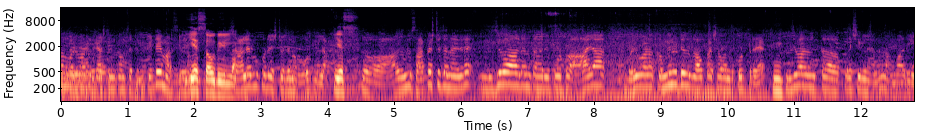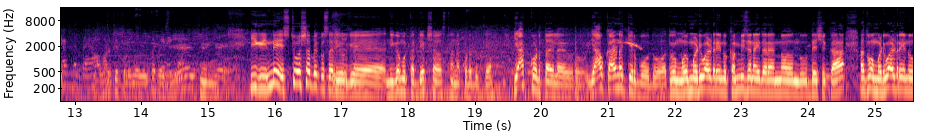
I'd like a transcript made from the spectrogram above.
ನಮ್ಮ ಮಡಿವಾಡರು ಕ್ಯಾಸ್ಟ್ ಇನ್ಕಮ್ ಸರ್ಟಿಫಿಕೇಟೇ ಮಾಡಿಸಿದ್ರು ಎಸ್ ಹೌದು ಇಲ್ಲ. ಶಾಲೆಗೂ ಕೂಡ ಎಷ್ಟೋ ಜನ ಹೋಗಿಲ್ಲ. ಅದೊಂದು ಸಾಕಷ್ಟು ಜನ ಇದ್ರೆ ನಿಜವಾದಂತಹ ರಿಪೋರ್ಟ್ ಆಯಾ ಮಡಿವಾಳ ಕಮ್ಯುನಿಟಿಗೆ ಅವಕಾಶ ಒಂದು ಕೊಟ್ರೆ ನಿಜವಾದಂತಹ ಪರಿಶೀಲನೆಯನ್ನು ನಾವು ಮಾಡಿ ಆ ವರದಿ ಕೊಡ್ಬೋದು ಅಂತ ಬಯಸ್ತೀವಿ. ಈಗ ಇನ್ನೂ ಎಷ್ಟು ವರ್ಷ ಬೇಕು ಸರ್ ಇವ್ರಿಗೆ ನಿಗಮಕ್ಕೆ ಅಧ್ಯಕ್ಷ ಸ್ಥಾನ ಕೊಡೋದಕ್ಕೆ? ಯಾಕೆ ಕೊಡ್ತಾ ಇಲ್ಲ ಇವರು? ಯಾವ ಕಾರಣಕ್ಕೆ ಇರ್ಬೋದು ಅಥವಾ ಮಡಿವಾಳ್ರೇನು ಕಮ್ಮಿ ಜನ ಇದ್ದಾರೆ ಅನ್ನೋ ಒಂದು ಉದ್ದೇಶಕ್ಕ? ಅಥವಾ ಮಡಿವಾಳ್ರೇನು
